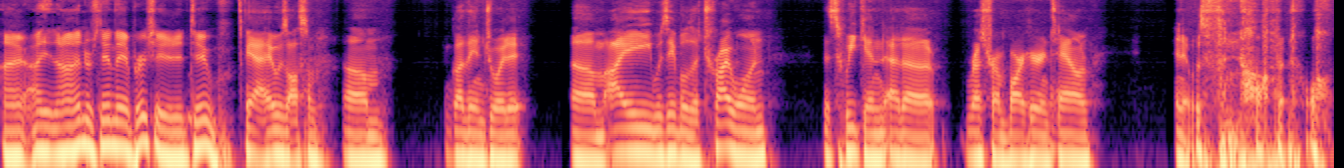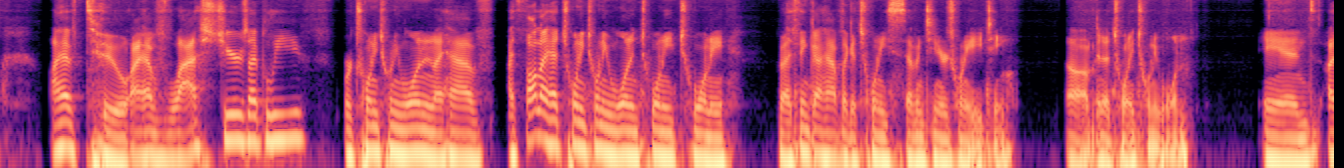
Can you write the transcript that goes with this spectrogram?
I, I I understand they appreciated it too. Yeah, it was awesome. Um, I'm glad they enjoyed it. Um, I was able to try one this weekend at a restaurant bar here in town, and it was phenomenal. I have two. I have last year's, I believe, or 2021, and I have. I thought I had 2021 and 2020, but I think I have like a 2017 or 2018, um, and a 2021. And I,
